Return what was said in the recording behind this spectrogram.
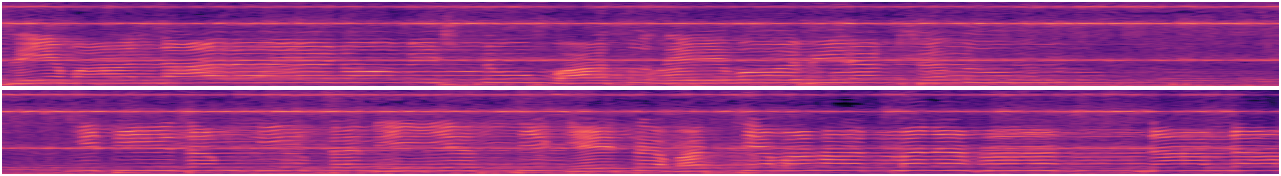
श्रीमान्नारायणो विष्णु केशवस्य महात्मनः। नाम्नां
